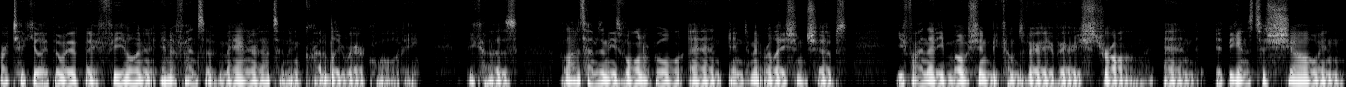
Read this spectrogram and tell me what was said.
articulate the way that they feel in an inoffensive manner, that's an incredibly rare quality because a lot of times in these vulnerable and intimate relationships, you find that emotion becomes very, very strong and it begins to show in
